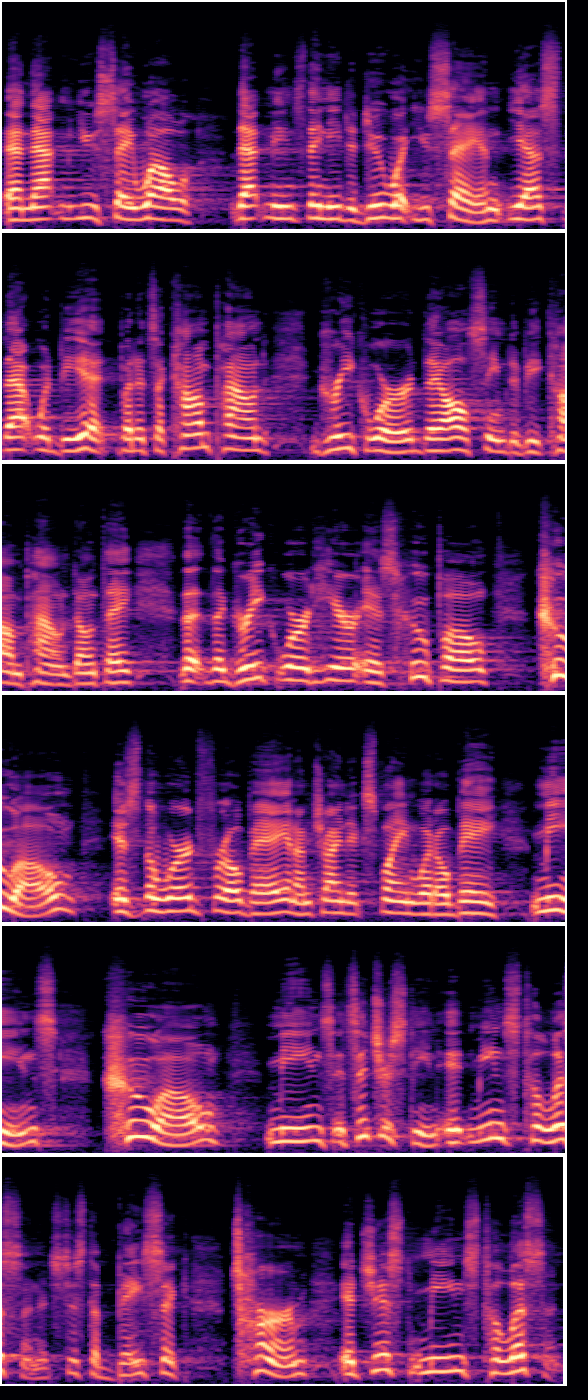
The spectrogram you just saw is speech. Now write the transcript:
And that you say, well, that means they need to do what you say. And yes, that would be it. But it's a compound Greek word. They all seem to be compound, don't they? The, the Greek word here is hupo, akouo is the word for obey. And I'm trying to explain what obey means. Akouo means, it's interesting, it means to listen. It's just a basic term, it just means to listen.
